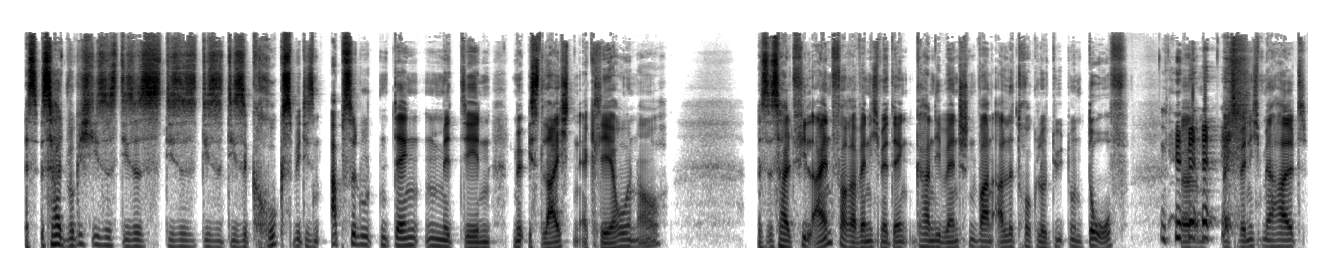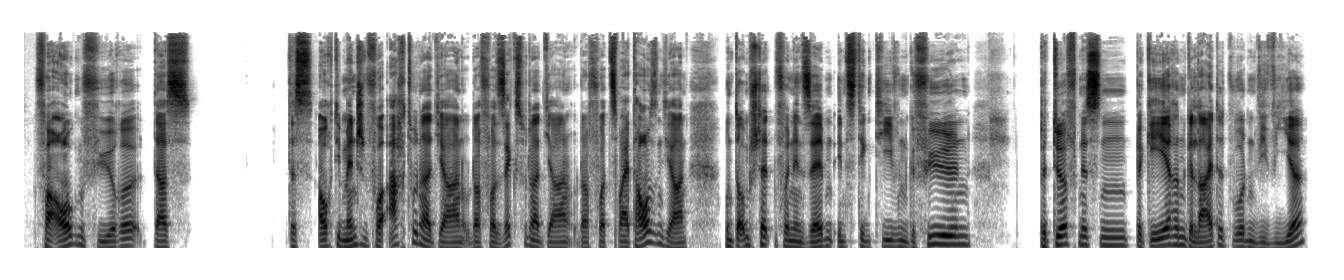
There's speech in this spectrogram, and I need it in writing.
es ist halt wirklich dieses, dieses, dieses, diese, diese Krux mit diesem absoluten Denken, mit den möglichst leichten Erklärungen auch. Es ist halt viel einfacher, wenn ich mir denken kann, die Menschen waren alle Troglodyten und doof, ähm, als wenn ich mir halt vor Augen führe, dass dass auch die Menschen vor 800 Jahren oder vor 600 Jahren oder vor 2000 Jahren unter Umständen von denselben instinktiven Gefühlen, Bedürfnissen, Begehren geleitet wurden wie wir,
